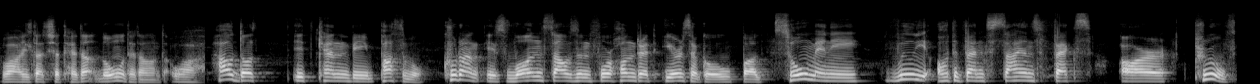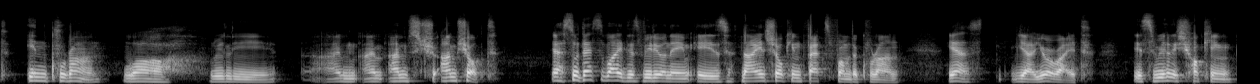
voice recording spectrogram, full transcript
와, 일단 진짜 대단 너무 대단하다. 와. How does it can be possible? Quran is 1400 years ago, but so many really advanced science facts are proved in Quran. Wow, really I'm I'm I'm sh- I'm shocked. Yeah, so that's why this video name is 9 shocking facts from the Quran. Yes, yeah, you're right. It's really shocking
